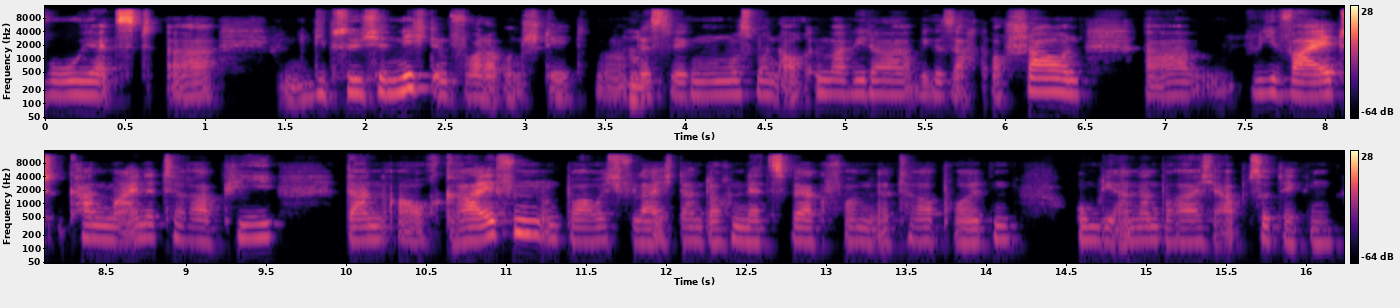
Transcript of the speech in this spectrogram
wo jetzt äh, die Psyche nicht im Vordergrund steht. Ne? Mhm. Deswegen muss man auch immer wieder, wie gesagt, auch schauen, äh, wie weit kann meine Therapie dann auch greifen und brauche ich vielleicht dann doch ein Netzwerk von äh, Therapeuten, um die anderen Bereiche abzudecken.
